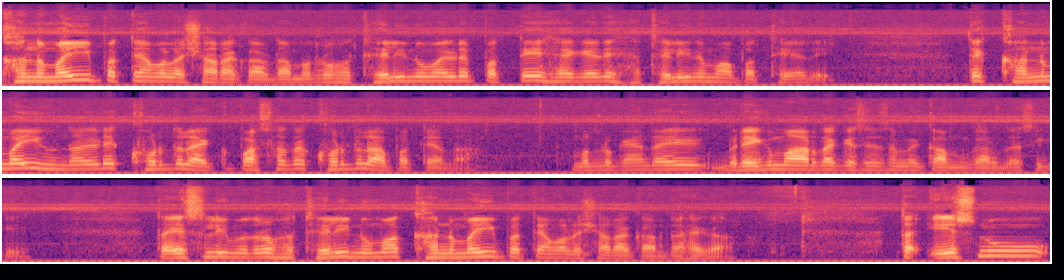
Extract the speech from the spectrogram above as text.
ਖਨਮਈ ਪੱਤਿਆਂ ਵੱਲ ਇਸ਼ਾਰਾ ਕਰਦਾ। ਮਤਲਬ ਹਥੇਲੀ ਨੂਮਾ ਜਿਹੜੇ ਪੱਤੇ ਹੈਗੇ, ਜਿਹੜੇ ਹਥੇਲੀ ਨਮਾ ਪੱਤੇ ਆ ਇਹਦੇ। ਤੇ ਖਨਮਈ ਹੁੰਦਾ ਜਿਹੜੇ ਖੁਰਦਲਾ, ਇੱਕ ਪਾਸਾ ਤਾਂ ਖੁਰਦਲਾ ਪੱਤਿਆਂ ਦਾ। ਮਤਲਬ ਕਹਿੰਦਾ ਇਹ ਰੇਗ ਮਾਰਦਾ ਕਿਸੇ ਸਮੇਂ ਕੰਮ ਕਰਦਾ ਸੀਗੇ। ਤਾਂ ਇਸ ਲਈ ਮਤਲਬ ਹਥੇਲੀ ਨੂਮਾ ਖਨਮਈ ਪੱਤਿਆਂ ਵੱਲ ਇਸ਼ਾਰਾ ਕਰਦਾ ਹੈਗਾ। ਤਾਂ ਇਸ ਨੂੰ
